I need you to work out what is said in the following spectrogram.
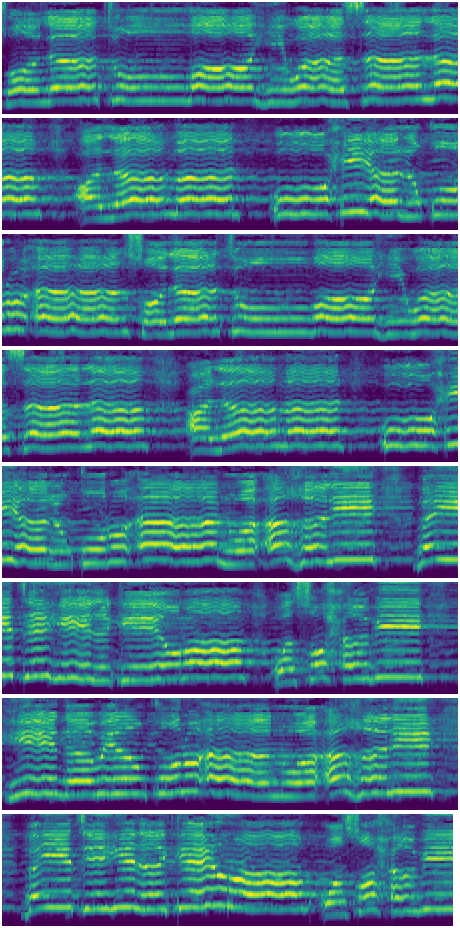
صلاة الله وسلام على من أوحي القرآن. صلاة الله وسلام على من أوحي القرآن وأهل بيته الكرام وصحبه القرآن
